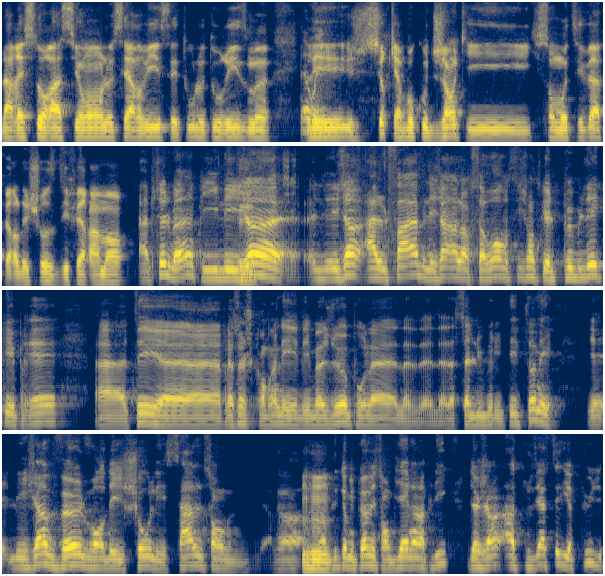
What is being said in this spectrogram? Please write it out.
La restauration, le service et tout, le tourisme. Oui, Les... Je suis sûr qu'il y a beaucoup de gens qui, qui sont motivés à faire les choses différemment. absolument. Puis les Et- gens, les gens à le faire, puis les gens à le recevoir aussi. Je pense que le public est prêt. Euh, euh, après ça, je comprends les, les mesures pour la, la- la- la salubrité, tout ça, mais a- les gens veulent voir des shows, les salles sont Mhm. remplies comme ils peuvent, ils sont bien remplies de gens enthousiastes. Il a plus,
